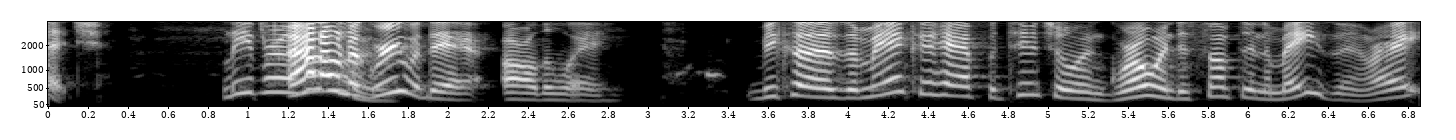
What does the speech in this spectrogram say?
much. Leave her alone. I don't agree with that all the way. Because a man could have potential and grow into something amazing, right?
